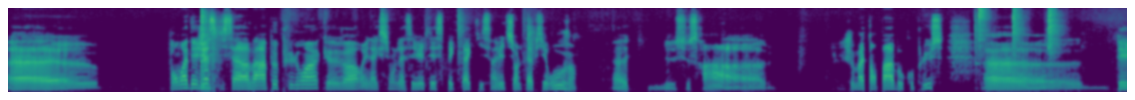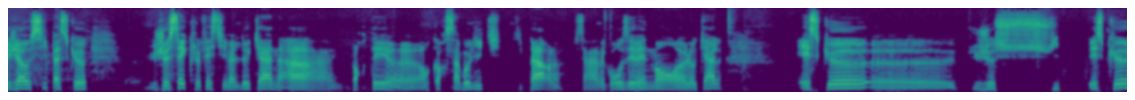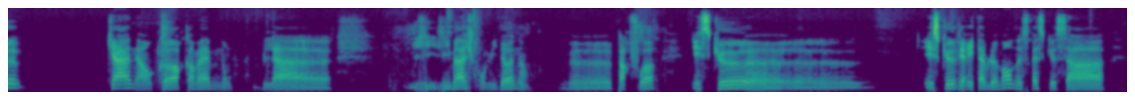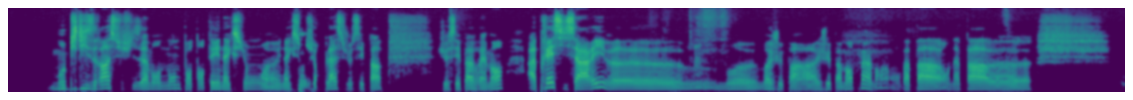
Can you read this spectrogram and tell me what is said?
Euh, pour moi déjà, si ça va un peu plus loin que genre une action de la CGT spectacle qui s'invite sur le tapis rouge, euh, ce sera, je m'attends pas à beaucoup plus. Euh, déjà aussi parce que je sais que le festival de Cannes a une portée euh, encore symbolique qui parle. C'est un gros événement euh, local. Est-ce que euh, je suis, est-ce que Cannes a encore quand même non la l'image qu'on lui donne euh, parfois? Est-ce que euh, est-ce que véritablement, ne serait-ce que ça mobilisera suffisamment de monde pour tenter une action, une action sur place? Je sais pas, je sais pas vraiment. Après, si ça arrive, moi, moi, je vais pas, je vais pas m'en plaindre. On va pas, on n'a pas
